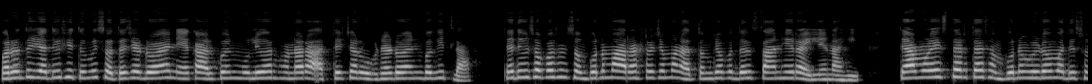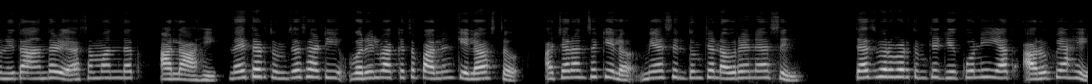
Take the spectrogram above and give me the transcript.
परंतु ज्या दिवशी तुम्ही स्वतःच्या डोळ्याने एका अल्पवयीन मुलीवर होणारा अत्याचार उघड्या डोळ्याने बघितला त्या दिवसापासून संपूर्ण महाराष्ट्राच्या मनात तुमच्याबद्दल स्थान हे राहिले नाही. त्यामुळेच तर त्या संपूर्ण व्हिडिओमध्ये सुनीता आंधळे असं म्हणण्यात आलं आहे. नाहीतर तुमच्यासाठी वरील वाक्याचं पालन केलं असतं. आचारांचं केलं. मी असेल तुमच्या नवऱ्याने असेल. त्याचबरोबर तुमचे जे कोणी यात आरोपी आहे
